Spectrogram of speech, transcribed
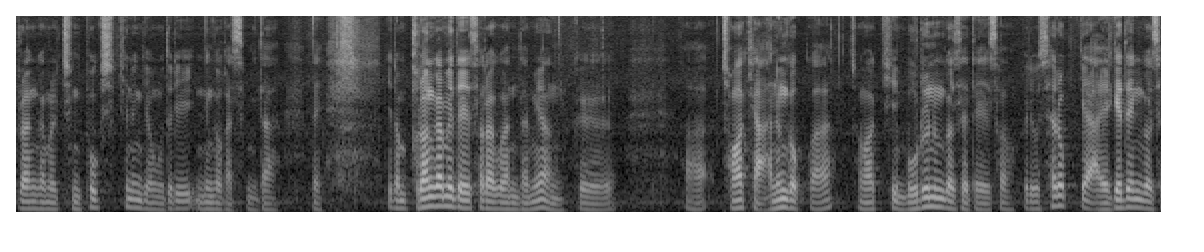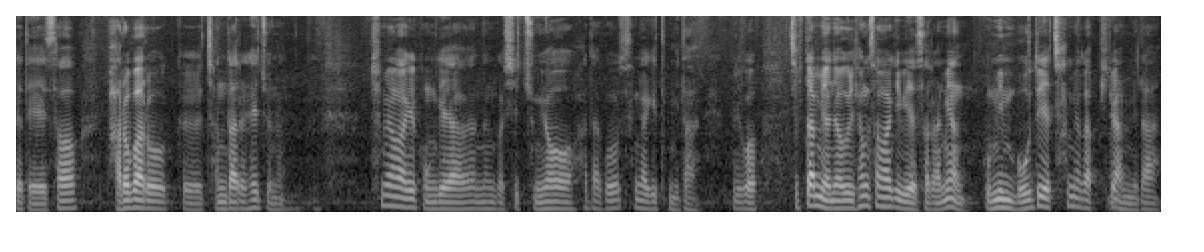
불안감을 증폭시키는 경우들이 있는 것 같습니다. 네, 이런 불안감에 대해서라고 한다면 그 아, 정확히 아는 것과 정확히 모르는 것에 대해서 그리고 새롭게 알게 된 것에 대해서 바로바로 그 전달을 해주는 투명하게 공개하는 것이 중요하다고 생각이 듭니다. 그리고 집단 면역을 형성하기 위해서라면 국민 모두의 참여가 필요합니다.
